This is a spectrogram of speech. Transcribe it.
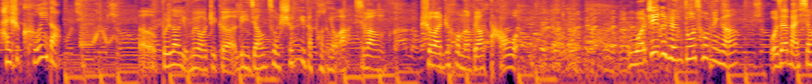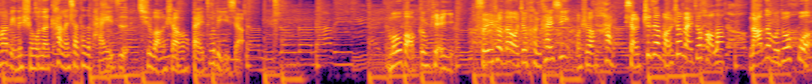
还是可以的。呃，不知道有没有这个丽江做生意的朋友啊？希望说完之后呢，不要打我。我这个人多聪明啊！我在买鲜花饼的时候呢，看了一下它的牌子，去网上百度了一下，某宝更便宜。所以说呢，我就很开心。我说嗨，想吃在网上买就好了，拿那么多货，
